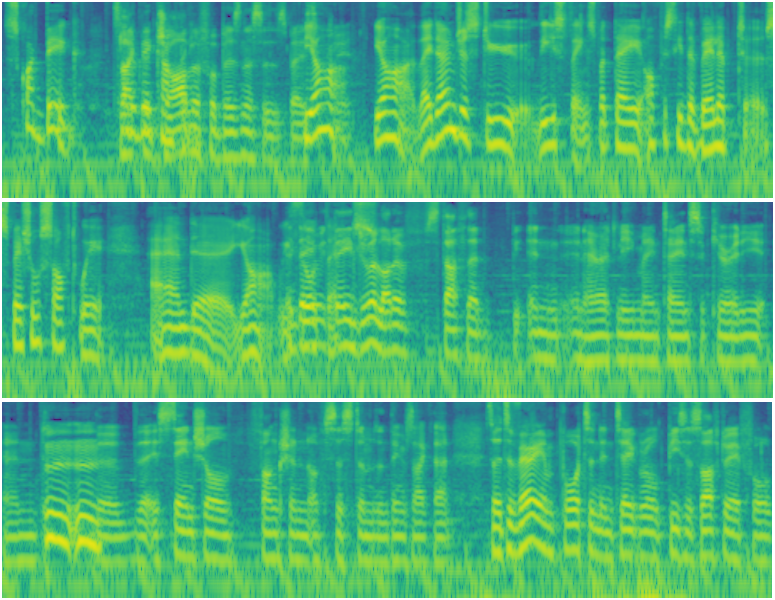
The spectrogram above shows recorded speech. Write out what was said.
It's quite big. It's like the company. Java for businesses, basically. Yeah, yeah. They don't just do these things, but they obviously developed uh, special software, and uh, yeah, we they, thought that they do a lot of stuff that in, inherently maintains security and the the essential function of systems and things like that. So it's a very important integral piece of software for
